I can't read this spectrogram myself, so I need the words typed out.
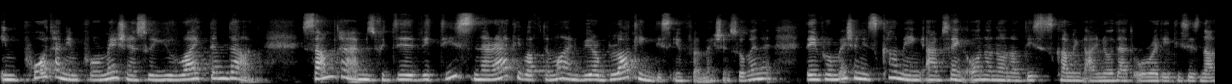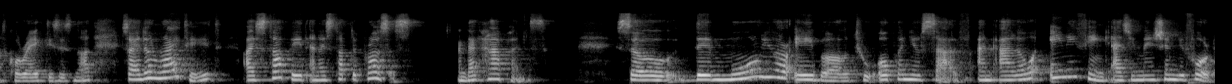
important information so you write them down. Sometimes with, the, with this narrative of the mind we are blocking this information. So when the information is coming i'm saying oh no no no this is coming. I know that already. This is not correct. This is not. So i don't write it. I stop it and i stop the process. And that happens so the more you are able to open yourself and allow anything, as you mentioned before,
